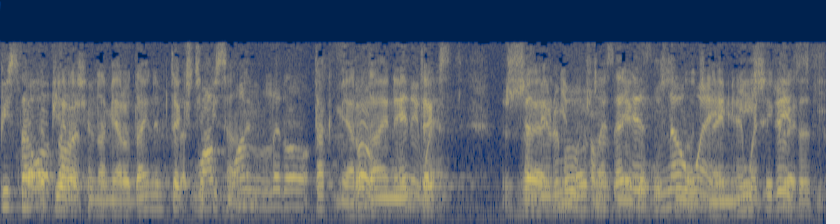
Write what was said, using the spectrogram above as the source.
Pismo opiera się na miarodajnym tekście pisanym. Tak miarodajny tekst, że nie można z niego usunąć najmniejszej kreski.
